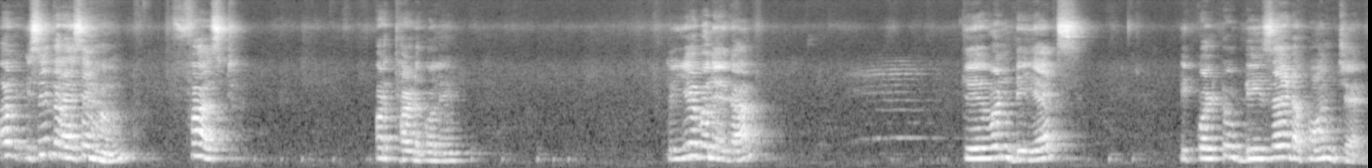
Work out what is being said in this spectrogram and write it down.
अब इसी तरह से हम फ़र्स्ट और थर्ड को लें। तो ये बनेगा K one D X equal to D Z upon Z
